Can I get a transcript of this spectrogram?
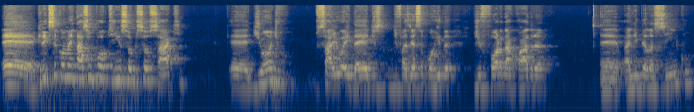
É, queria que você comentasse um pouquinho sobre o seu saque, é, de onde saiu a ideia de, de fazer essa corrida de fora da quadra é, ali pelas 5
